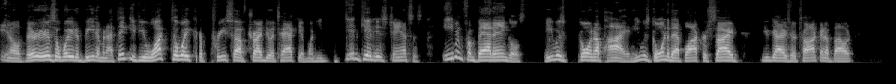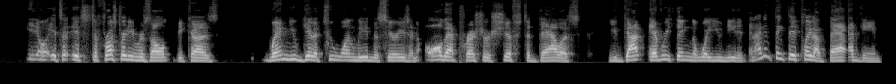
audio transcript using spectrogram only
you know, there is a way to beat him. And I think if you watch the way Kaprizov tried to attack him when he did get his chances, even from bad angles, he was going up high and he was going to that blocker side you guys are talking about. You know, it's a it's a frustrating result because when you get a 2-1 lead in the series and all that pressure shifts to Dallas, you've got everything the way you need it. And I didn't think they played a bad game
